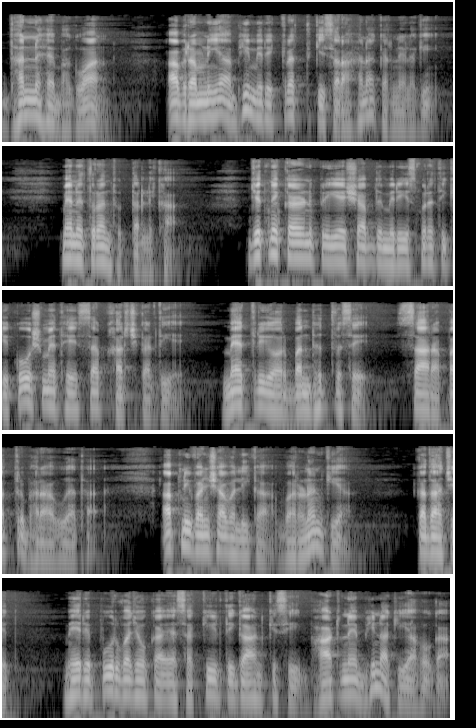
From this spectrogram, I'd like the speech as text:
धन्य है भगवान। अब रमणिया भी मेरे कृत्य की सराहना करने लगी। मैंने तुरंत उत्तर लिखा, जितने कर्ण प्रिय शब्द मेरी स्मृति के कोष में थे, सब खर्च कर दिए। मैत्री और बंधुत्व से सारा पत्र भरा हुआ था। अपनी वंशावली का वर्णन किया। कदाचित मेरे पूर्वजों का ऐसा कीर्तिगान किसी भाट ने भी ना किया होगा।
